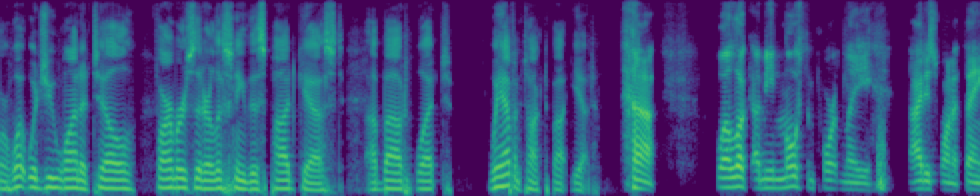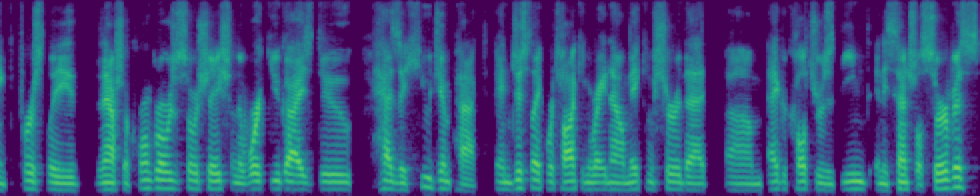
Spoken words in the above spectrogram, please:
or what would you want to tell farmers that are listening to this podcast about what we haven't talked about yet? well, look, I mean, most importantly, I just want to thank, firstly, the National Corn Growers Association. The work you guys do has a huge impact. And just like we're talking right now, making sure that um, agriculture is deemed an essential service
